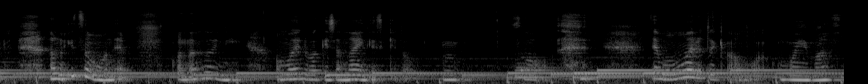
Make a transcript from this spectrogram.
あのいつもねこんな風に思えるわけじゃないですけど。うんそう。でも思える時は思います。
